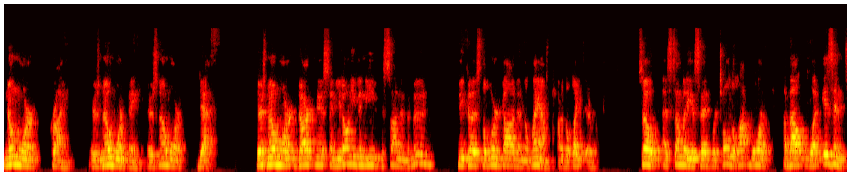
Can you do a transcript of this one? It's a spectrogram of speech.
no more crying, there's no more pain, there's no more death, there's no more darkness, and you don't even need the sun and the moon because the Lord God and the Lamb are the light thereof. So, as somebody has said, we're told a lot more about what isn't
